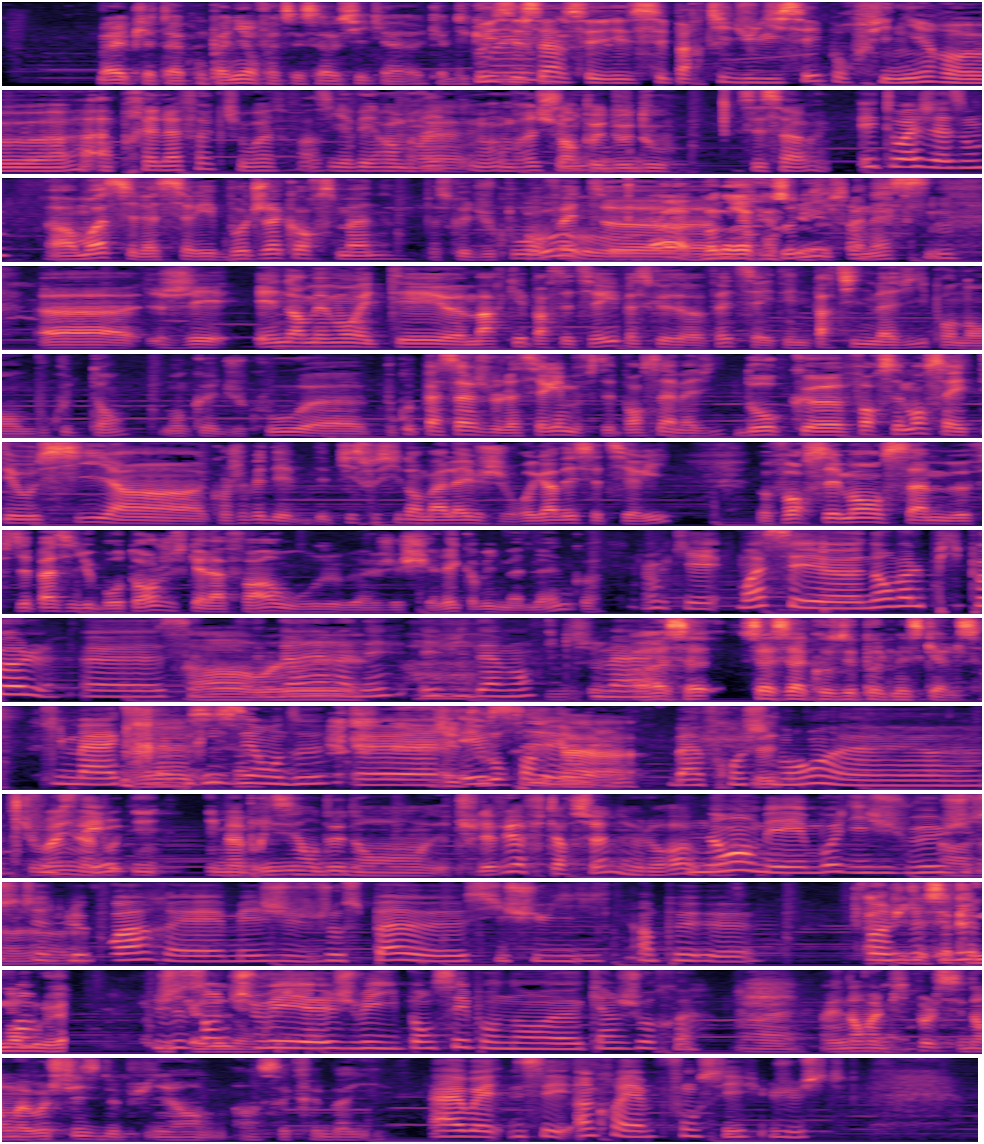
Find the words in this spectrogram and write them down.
Ouais, et puis t'as accompagné en fait, c'est ça aussi qui a, qui a Oui, c'est ça. C'est c'est parti du lycée pour finir euh, après la fac, tu vois. Enfin, il y avait un vrai, Ouais, un vrai C'est un peu doudou. C'est ça, ouais. et toi, Jason? Alors moi, c'est la série BoJack Horseman parce que du coup, en Oh. fait, euh, Ah, bonne réponse, connaissent, Mm. Euh, j'ai énormément été euh, marqué par cette série parce que en fait, ça a été une partie de ma vie pendant beaucoup de temps. Donc euh, du coup, euh, beaucoup de passages de la série me faisaient penser à ma vie. Donc euh, forcément, ça a été aussi un quand j'avais des, des petits soucis dans ma life, je regardais cette série. Donc forcément, ça me faisait passer du bon temps jusqu'à la fin où je- bah, j'ai chialé comme une madeleine quoi. Ok. Moi, c'est euh, Normal People, euh, cette, Ah cette ouais. dernière année, Oh, évidemment, qui Ah, ça, ça, c'est à cause de Paul Mescal, ça. qui m'a brisé en deux. Euh, J'ai et toujours aussi, euh, bah franchement, euh, Tu vois, il m'a il, il m'a brisé en deux dans. Tu l'as vu After Sun, Laura Non, mais moi, je veux Oh là juste là. le voir, euh, mais je- j'ose pas euh, si je suis un peu. euh, Ah, Enfin, il je- est je sacrément sens- bouleversé. Je sens que je vais, je vais y penser pendant euh, 15 jours, quoi. Ouais. Mais Normal People, c'est dans ma watchlist depuis un, un sacré bail. Ah ouais, c'est incroyable, foncez, juste.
